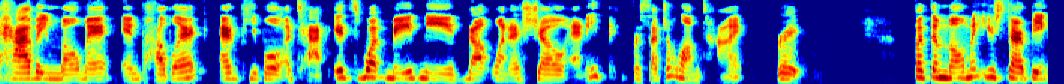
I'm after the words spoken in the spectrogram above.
have a moment in public and people attack, it's what made me not want to show anything for such a long time. Right. But the moment you start being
